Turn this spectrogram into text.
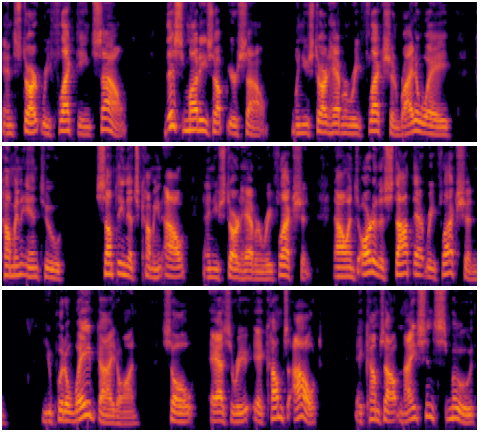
and start reflecting sound. This muddies up your sound when you start having reflection right away coming into something that's coming out and you start having reflection. Now, in order to stop that reflection, you put a waveguide on. So as it comes out, it comes out nice and smooth,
